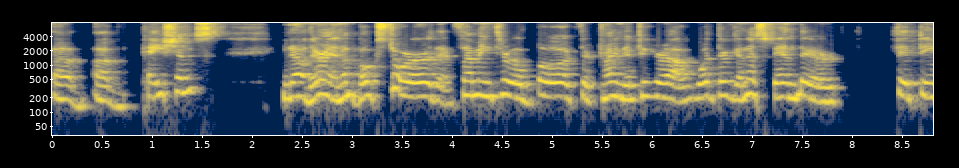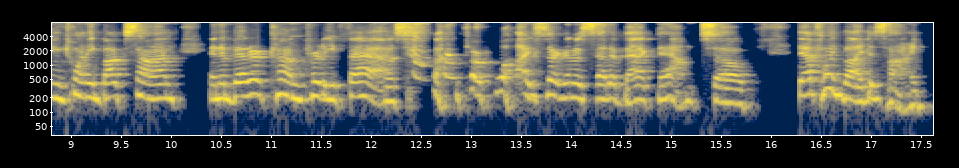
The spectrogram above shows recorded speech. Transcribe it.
of, of patience you know, they're in a bookstore, they're thumbing through a book, they're trying to figure out what they're going to spend their 15, 20 bucks on, and it better come pretty fast. Otherwise, they're going to set it back down. So, definitely by design.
